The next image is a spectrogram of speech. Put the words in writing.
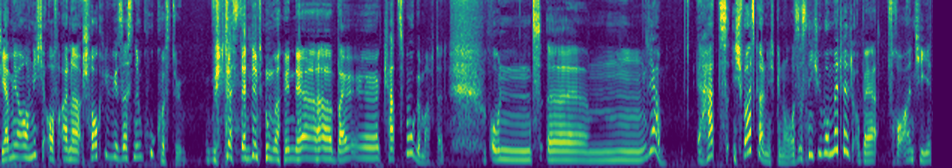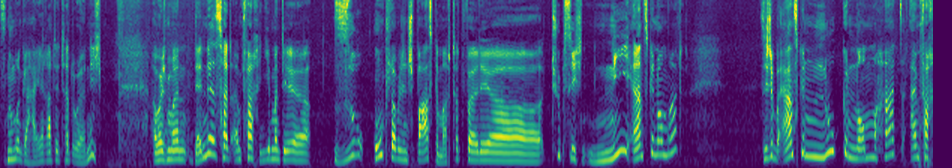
die haben ja auch nicht auf einer Schaukel gesessen im Kuhkostüm. Wie das denn nun mal in der, bei äh, K2 gemacht hat. Und ähm, ja, er hat, ich weiß gar nicht genau, es ist nicht übermittelt, ob er Frau Antje jetzt nur mal geheiratet hat oder nicht. Aber ich meine, Dende ist halt einfach jemand, der so unglaublichen Spaß gemacht hat, weil der Typ sich nie ernst genommen hat, sich aber ernst genug genommen hat, einfach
